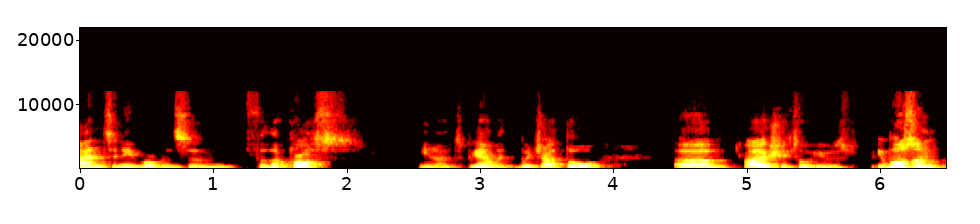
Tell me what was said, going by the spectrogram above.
Antonee Robinson for the cross, you know, to begin with, which I thought um I actually thought he was he wasn't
